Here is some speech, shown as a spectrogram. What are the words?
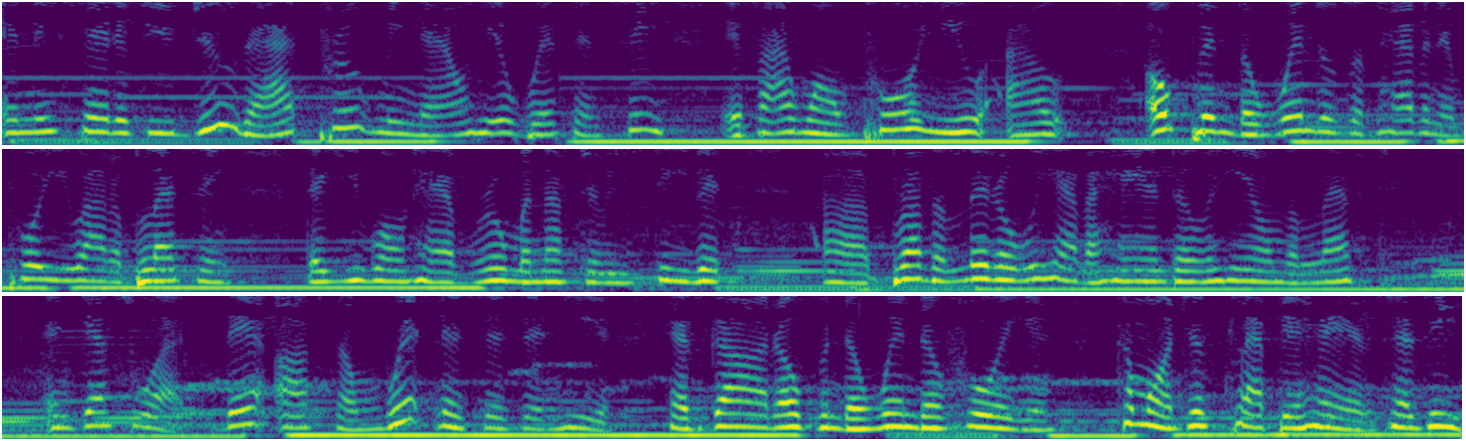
and he said, if you do that, prove me now herewith and see if I won't pour you out, open the windows of heaven and pour you out a blessing that you won't have room enough to receive it. Uh, Brother Little, we have a hand over here on the left. And guess what? There are some witnesses in here. Has God opened a window for you? Come on, just clap your hands. Has He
